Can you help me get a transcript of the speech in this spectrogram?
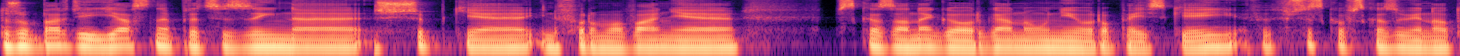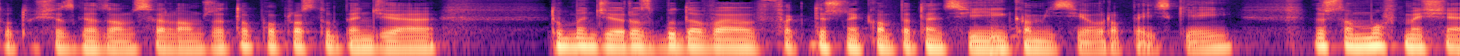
Dużo bardziej jasne, precyzyjne, szybkie informowanie wskazanego organu Unii Europejskiej. Wszystko wskazuje na to, tu się zgadzam z Elą, że to po prostu będzie tu będzie rozbudowa faktycznych kompetencji Komisji Europejskiej. Zresztą mówmy się,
